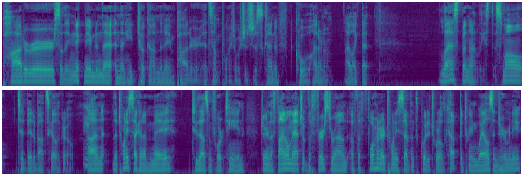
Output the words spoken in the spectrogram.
potterer, so they nicknamed him that, and then he took on the name Potter at some point, which is just kind of cool. I don't know. I like that. Last but not least, a small tidbit about Skelegro. Mm. On the 22nd of May 2014, during the final match of the first round of the 427th Quidditch World Cup between Wales and Germany,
